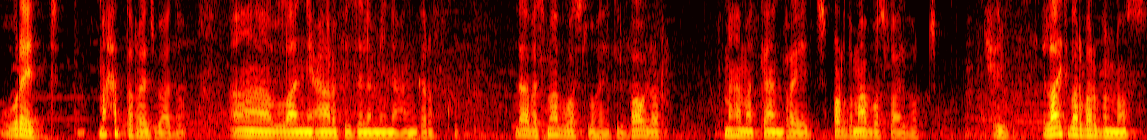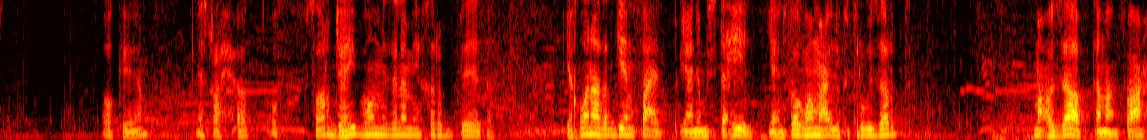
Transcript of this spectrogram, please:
و rage ما حط ال rage بعده. آه والله إني عارف يا زلمه إني عن قرفكم. لا بس ما بوصلوا هيك. ال Bowler مهما كان rage برضه ما بوصلوا على البرج. حلو. Elite بربر بالنص. okay. إيش راح يحط؟ أوف صار جايبهم يا زلمة يخرب بيتك. يا أخوان هذا ال game صعب يعني مستحيل. يعني فوق ما معه Electro Wizard معه Zap كمان صح؟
